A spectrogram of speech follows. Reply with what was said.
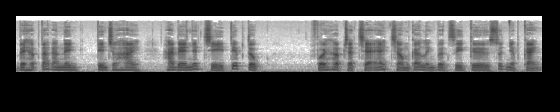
Về hợp tác an ninh, tin cho hay, hai bên nhất trí tiếp tục phối hợp chặt chẽ trong các lĩnh vực di cư, xuất nhập cảnh,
